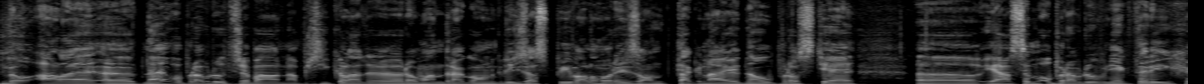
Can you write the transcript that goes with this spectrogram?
No ale eh, ne, opravdu třeba například eh, Roman Dragon, když zaspíval Horizont, tak najednou prostě uh, já jsem opravdu v některých,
